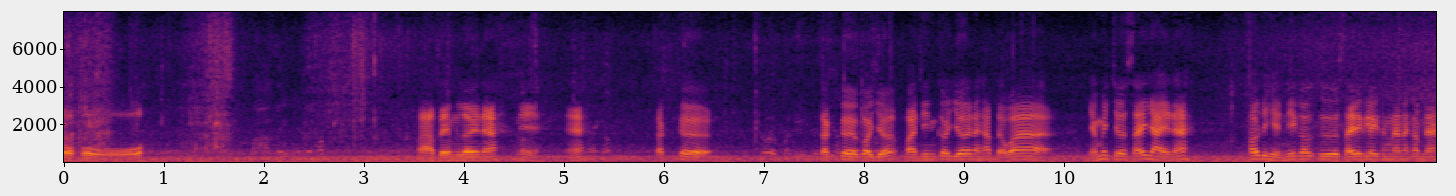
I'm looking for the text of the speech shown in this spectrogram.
โอ้โหปลาเต็มเลยนะครับปลาเต็มเลยนะนี่นะไหนครับซักเกอร์ซักเกอร์ก็เยอะปลานินก็เยอะนะครับ แต่ว่ายังไม่เจอไซส์ใหญ่นะเท่าที่เห็นนี่ก็คือไซส์เล็กๆทั้งนั้นนะครับนะ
